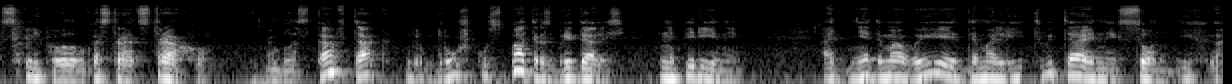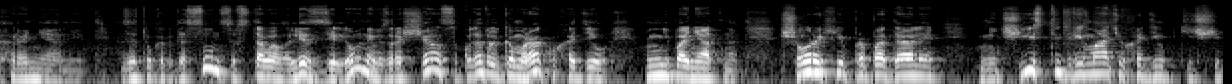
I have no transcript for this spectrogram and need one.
схлипывала у костра от страху. Обласкав так друг дружку, спать разбредались на перины. Дне домовые до молитвы тайный сон их охраняли. Зато когда солнце вставало, лес зеленый возвращался, куда только мрак уходил, непонятно. Шорохи пропадали, нечистый дремать уходил птичьи,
